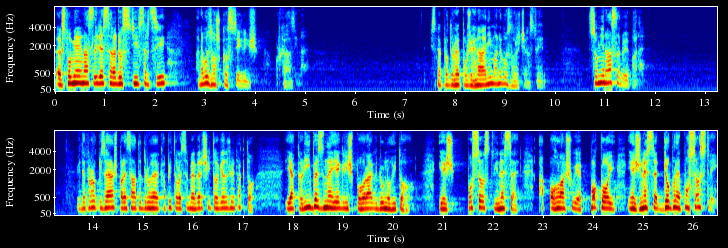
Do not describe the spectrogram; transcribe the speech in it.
eh, vzpomínají na nás lidé s radostí v srdci, anebo z hořkosti, když odcházíme. Jsme pro druhé požehnáním, anebo s hořečenstvím. Co mě následuje, pane? Víte, prorok Izajáš 52. kapitole 7. verši to vyjadřuje takto. Jak líbezné je, když po horách jdu nohy toho, jež poselství nese a ohlašuje pokoj, jež nese dobré poselství.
